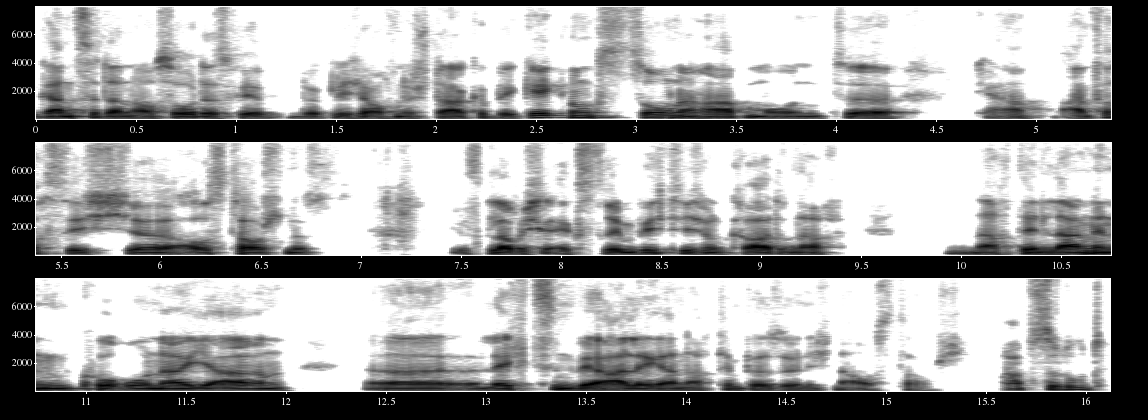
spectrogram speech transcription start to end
Ganze dann auch so, dass wir wirklich auch eine starke Begegnungszone haben und äh, ja, einfach sich äh, austauschen. Das ist, glaube ich, extrem wichtig. Und gerade nach, nach den langen Corona-Jahren äh, lechzen wir alle ja nach dem persönlichen Austausch. Absolut.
